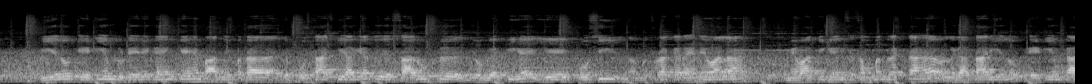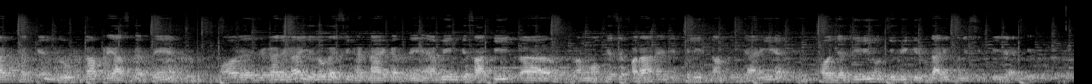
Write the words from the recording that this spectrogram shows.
ये लोग एटीएम लुटेरे गैंग के हैं। बाद में पता, जब पूछताछ किया गया तो ये शाहरुख जो व्यक्ति है, ये कोसी, मथुरा का रहने वाला है। मेवाती गैंग से संबंध रखता है और लगातार ये लोग एटीएम कार्ड करके लूट का प्रयास करते हैं और जगह जगह ये लोग ऐसी घटनाएँ करते हैं। अभी इनके साथ ही मौके से फरार हैं, जिनके लिए काम जारी है और जल्दी ही उनकी भी गिरफ्तारी सुनिश्चित की जाएगी।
